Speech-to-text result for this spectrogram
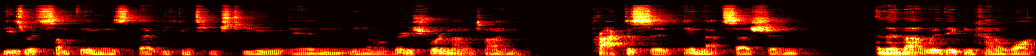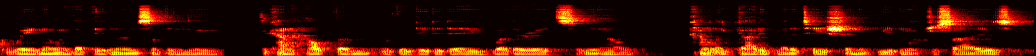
these were some things that we can teach to you in, you know, a very short amount of time, practice it in that session. And then that way they can kind of walk away knowing that they learned something new to kind of help them with their day to day, whether it's, you know, kind of like guided meditation, breathing exercise,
